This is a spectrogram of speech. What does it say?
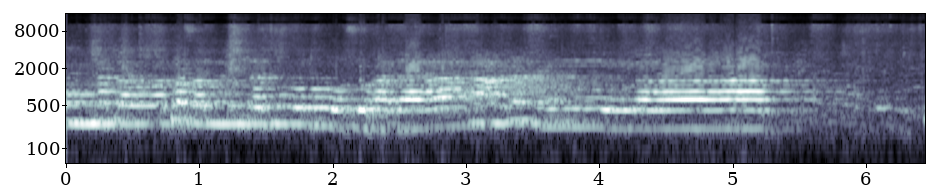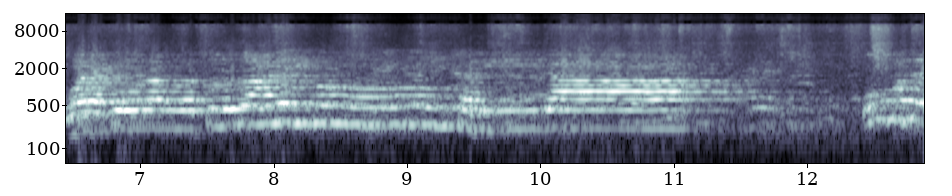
أمة وسطا لتكونوا شهداء على الناس ويكون الرسول عليكم شهيدا উম্মতে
